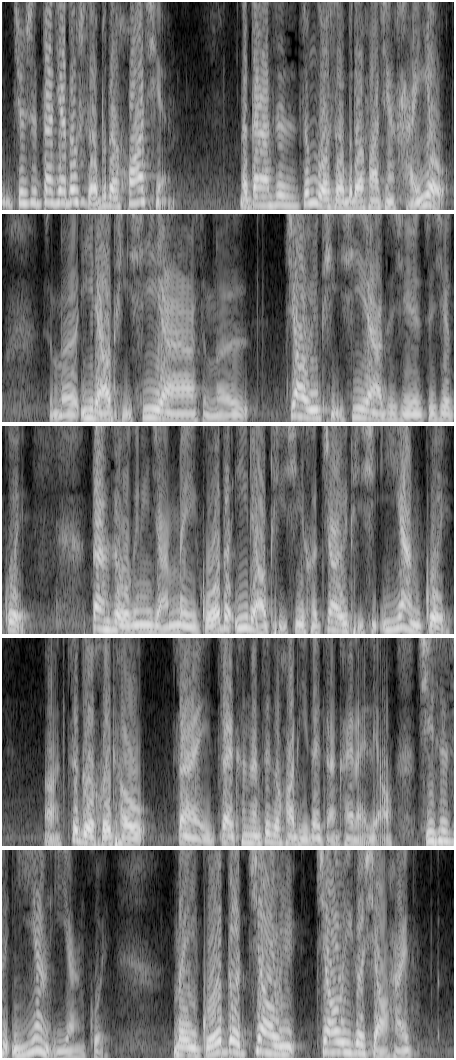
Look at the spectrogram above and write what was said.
就是大家都舍不得花钱。那当然，这是中国舍不得花钱，还有什么医疗体系呀、什么教育体系啊，这些这些贵。但是我跟你讲，美国的医疗体系和教育体系一样贵啊。这个回头再再看看这个话题，再展开来聊。其实是一样一样贵。美国的教育教一个小孩，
